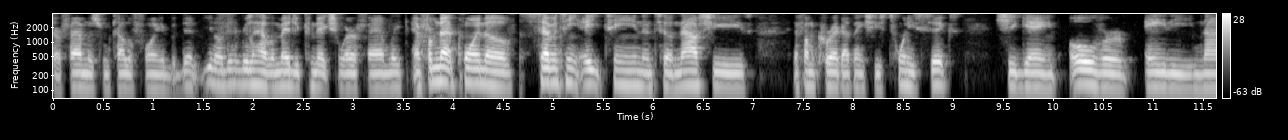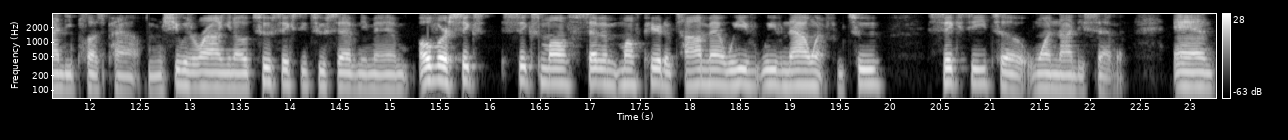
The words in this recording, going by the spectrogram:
her family's from California, but then, you know, didn't really have a major connection with her family. And from that point of 17, 18 until now, she's, if I'm correct, I think she's 26 she gained over 80 90 plus pounds. She was around you know 260 270 man. Over a six six month seven month period of time man we've we've now went from 260 to 197 and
